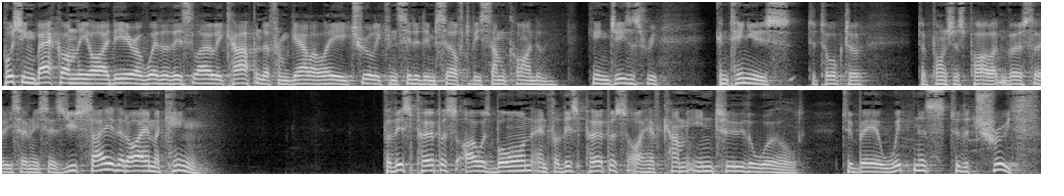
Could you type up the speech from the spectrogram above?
Pushing back on the idea of whether this lowly carpenter from Galilee truly considered himself to be some kind of king, Jesus re- continues to talk to, to Pontius Pilate in verse 37. He says, You say that I am a king. For this purpose I was born, and for this purpose I have come into the world, to bear witness to the truth.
